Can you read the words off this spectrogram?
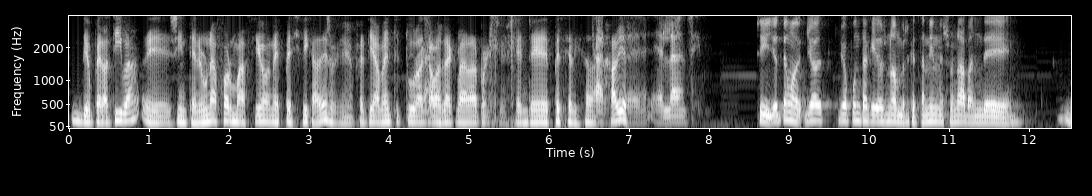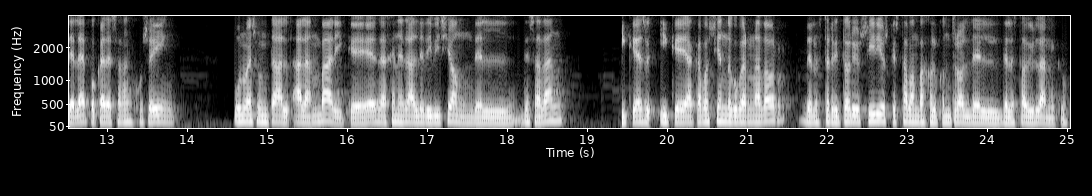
de, operativa eh, sin tener una formación específica de eso, que efectivamente tú lo acabas de aclarar porque gente especializada. Javier. Eh, la, sí. Sí, yo tengo, yo, yo apunto aquí dos nombres que también me sonaban de, la época de Saddam Hussein. Uno es un tal Al-Ambari, que es el general de división de Saddam y que, es, y que acabó siendo gobernador de los territorios sirios que estaban bajo el control del, Estado Islámico.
